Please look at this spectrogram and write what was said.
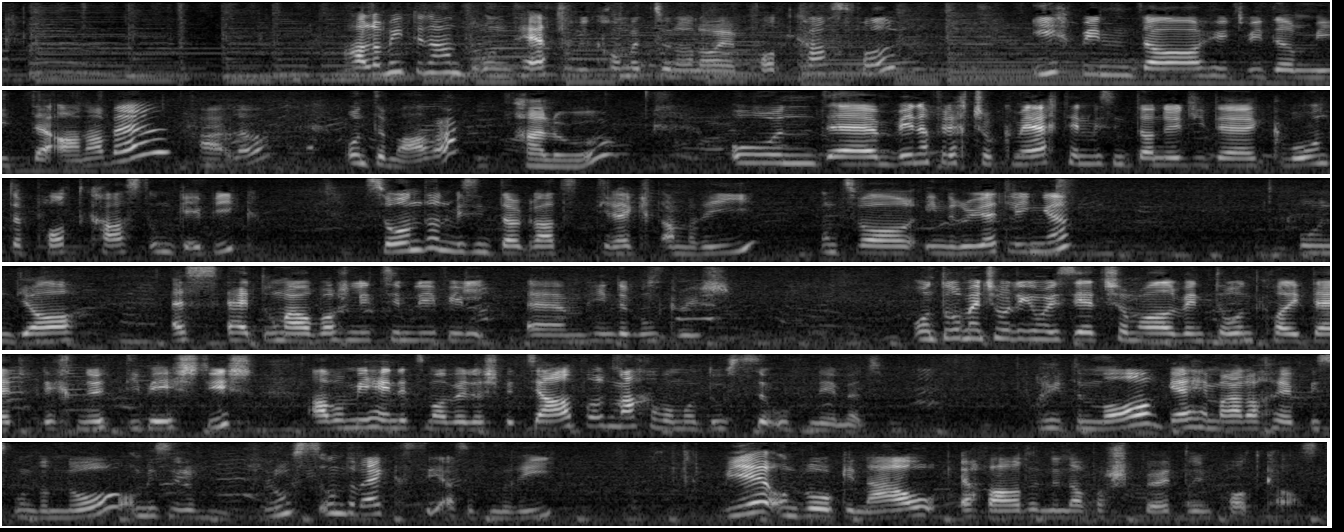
Hallo miteinander und herzlich willkommen zu einer neuen Podcast-Folge. Ich bin da heute wieder mit der Annabelle. Hallo. Und der Mara. Hallo. Und ähm, wie ihr vielleicht schon gemerkt habt, wir sind da nicht in der gewohnten Podcast-Umgebung, sondern wir sind da gerade direkt am Rhein. Und zwar in Rüedlingen. Und ja, es hat darum auch wahrscheinlich ziemlich viel ähm, Hintergrundgeräusch. Und darum entschuldigen wir uns jetzt schon mal, wenn die Tonqualität vielleicht nicht die beste ist. Aber wir haben jetzt mal eine Spezialfolge machen, die wir draußen aufnehmen. Heute Morgen haben wir auch noch etwas unternommen und wir sind auf dem Fluss unterwegs, also auf dem Rhein. Wie und wo genau, erfahren wir dann aber später im Podcast.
